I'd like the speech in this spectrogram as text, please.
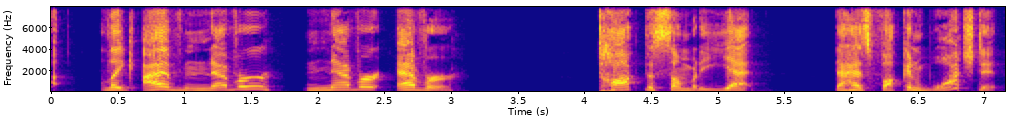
Uh, like, I have never, never, ever talked to somebody yet that has fucking watched it.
